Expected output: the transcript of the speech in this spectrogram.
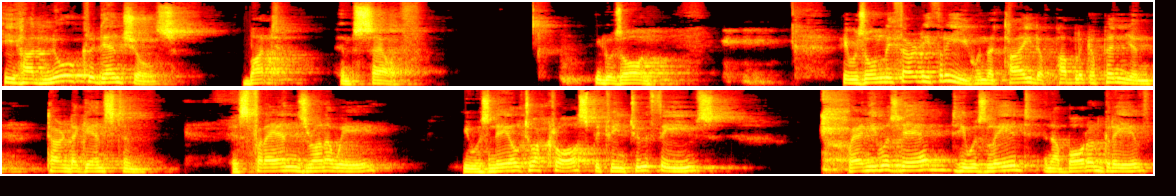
He had no credentials but himself. He goes on. He was only 33 when the tide of public opinion turned against him. His friends ran away. He was nailed to a cross between two thieves. When he was dead, he was laid in a borrowed grave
